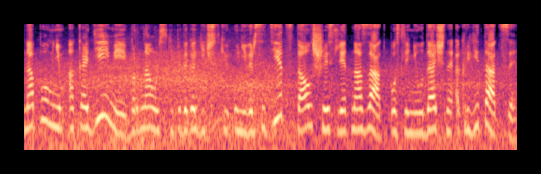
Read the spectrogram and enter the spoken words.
Напомним, Академией Барнаульский педагогический университет стал 6 лет назад, после неудачной аккредитации.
